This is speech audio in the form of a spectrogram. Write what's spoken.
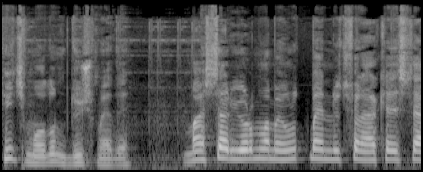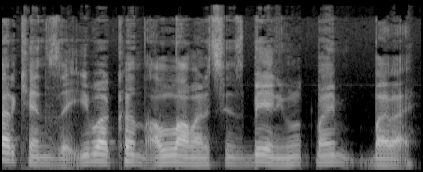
hiç modum düşmedi. Maçlar yorumlamayı unutmayın lütfen arkadaşlar. Kendinize iyi bakın. Allah'a emanetsiniz. Beğenmeyi unutmayın. Bay bay.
